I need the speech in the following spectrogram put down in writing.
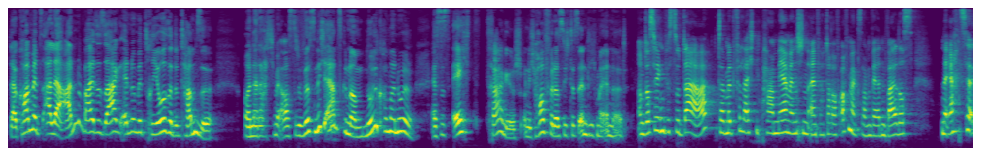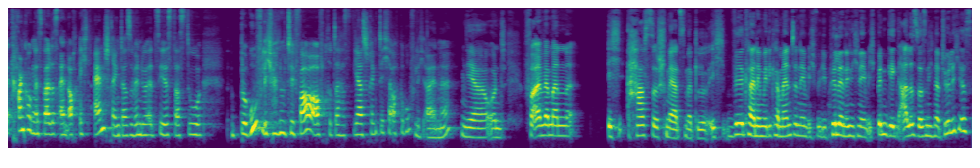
Da kommen jetzt alle an, weil sie sagen, Endometriose, das haben sie. Und da dachte ich mir auch so, du wirst nicht ernst genommen. 0,0. Es ist echt tragisch. Und ich hoffe, dass sich das endlich mal ändert. Und deswegen bist du da, damit vielleicht ein paar mehr Menschen einfach darauf aufmerksam werden, weil das eine ernste Erkrankung ist, weil das einen auch echt einschränkt. Also wenn du erzählst, dass du beruflich, wenn du TV-Auftritte hast, ja, es schränkt dich ja auch beruflich ein, ne? Ja, und vor allem, wenn man ich hasse Schmerzmittel. Ich will keine Medikamente nehmen, ich will die Pille nicht nehmen. Ich bin gegen alles, was nicht natürlich ist.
